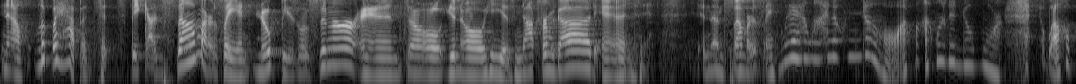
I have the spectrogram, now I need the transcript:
Now, look what happens. It's because some are saying, nope, he's a sinner, and so, you know, he is not from God, and and then some are saying, well, I don't know. I, I want to know more. Well,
